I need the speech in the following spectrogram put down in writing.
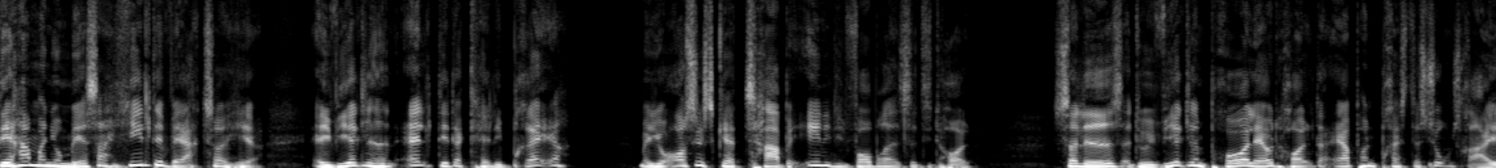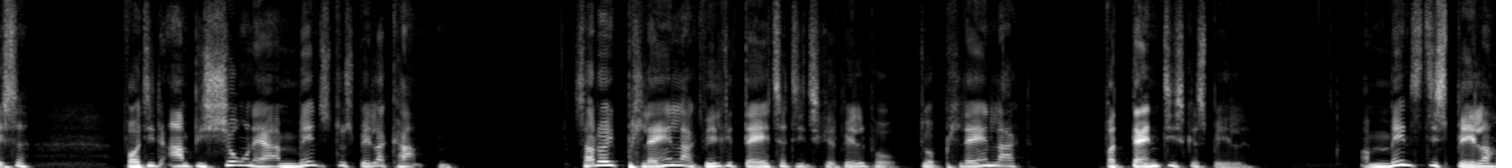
Det har man jo med sig. Hele det værktøj her er i virkeligheden alt det, der kalibrerer, men jo også skal tappe ind i din forberedelse af dit hold, således at du i virkeligheden prøver at lave et hold, der er på en præstationsrejse, hvor dit ambition er, at mens du spiller kampen, så har du ikke planlagt, hvilke data de skal spille på. Du har planlagt, hvordan de skal spille. Og mens de spiller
